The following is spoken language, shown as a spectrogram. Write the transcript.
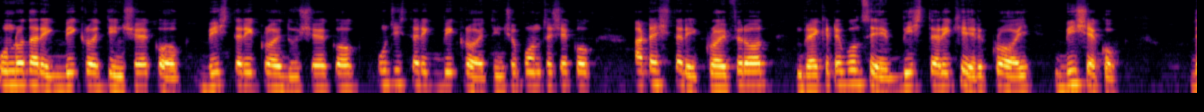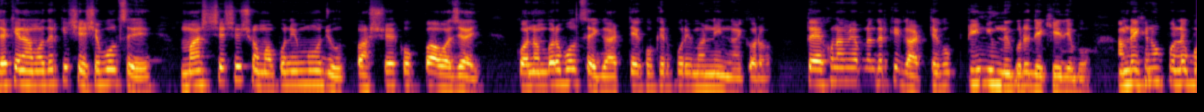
পনেরো তারিখ বিক্রয় তিনশো একক। বিশ তারিখ ক্রয় দুইশো একক। পঁচিশ তারিখ বিক্রয় তিনশো পঞ্চাশ একক। আঠাশ তারিখ ক্রয় ফেরত। ব্র্যাকেটে বলছে, বিশ তারিখের ক্রয় বিশ একক। দেখেন আমাদেরকে শেষে বলছে, মাস শেষে সমাপনী মজুদ পাঁচশো একক পাওয়া যায়। ক নম্বর বলছে, ঘাটতি এককের পরিমাণ নির্ণয় করো। তো এখন আমি আপনাদেরকে ঘাটতি এককটি নির্ণয় করে দেখিয়ে দেব। আমরা এখানে উপর লিখব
